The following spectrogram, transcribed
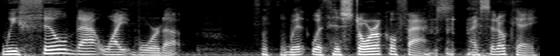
We filled that whiteboard up with with historical facts. I said, okay.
